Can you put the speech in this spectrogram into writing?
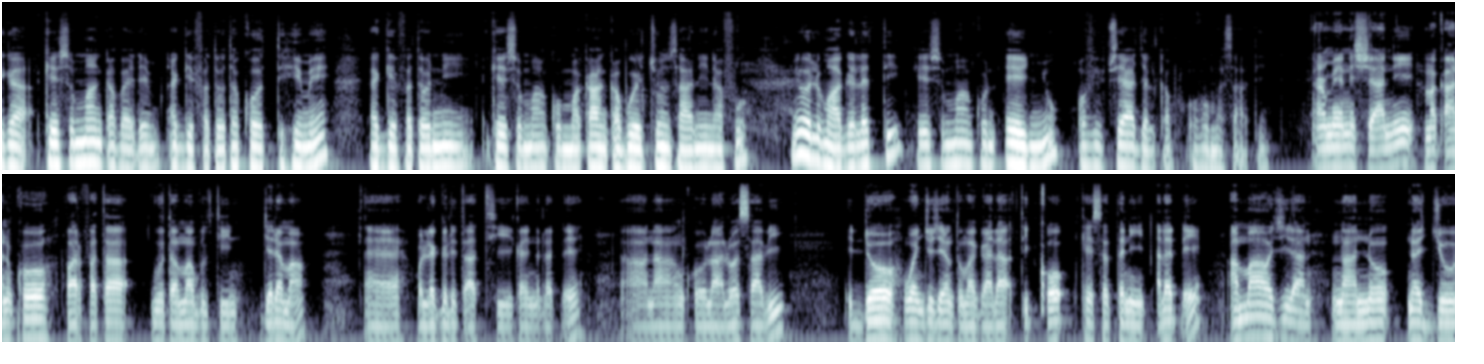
egaa keessummaan qabadheen dhaggeeffatoota kootti himee dhaggeeffatoonni keessummaan kun maqaan qabu jechuun isaanii nafu. Mi walumaa galatti keessummaan kun eenyu of ibsee jalqabu ofuma isaatiin. ameen ishaanii maqaan koo faarfataa guutamaa bultiin jedhama wallagga lixaatti kan inni dhaladhe aanaan koo laaloo assaabii iddoo wanjoo jedhamtu magaalaa xiqqoo keessattanii dhaladhe amma hojiidhaan naannoo najjoo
